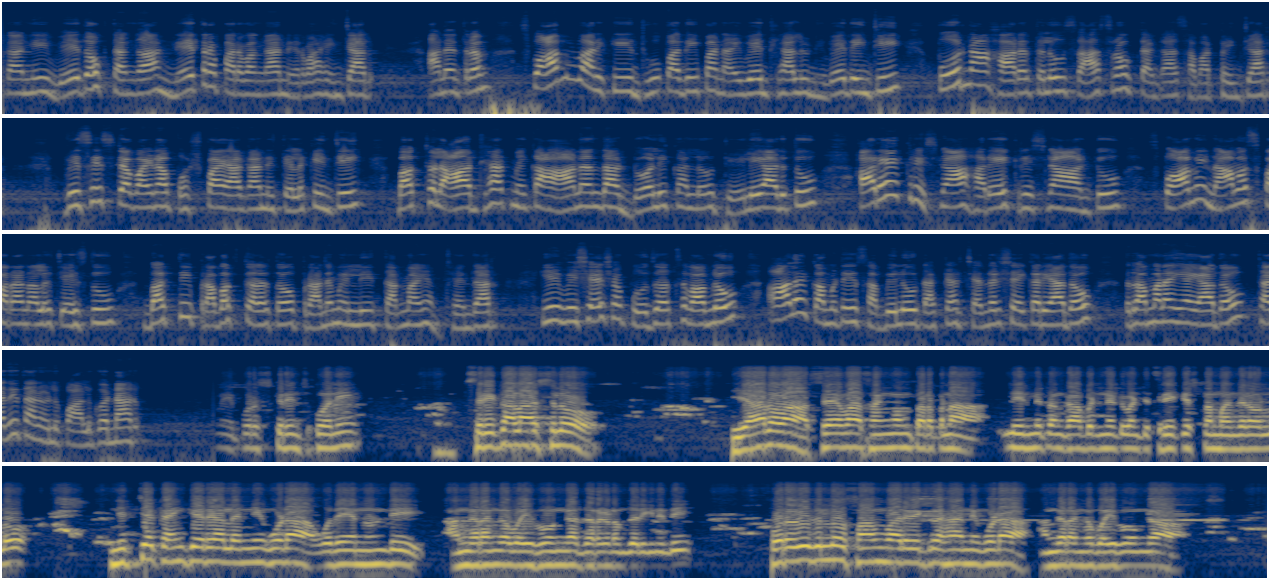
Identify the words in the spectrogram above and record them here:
యాగాన్ని వేదోక్తంగా నేత్రపర్వంగా నిర్వహించారు. అనంతరం స్వామివారికి ధూపదీప నైవేద్యాలు నివేదించి పూర్ణాహారతులు శాస్త్రోక్తంగా సమర్పించారు. విశిష్టమైన పుష్పయాగాన్ని తిలకించి భక్తుల ఆధ్యాత్మిక ఆనంద డోలికల్లో తేలియాడుతూ హరే కృష్ణ హరే కృష్ణ అంటూ స్వామి నామస్మరణలు చేస్తూ భక్తి ప్రభక్తులతో ప్రణమిల్లి తన్మయం చెందారు. ఈ విశేష పూజోత్సవంలో ఆలయ కమిటీ సభ్యులు డాక్టర్ చంద్రశేఖర్ యాదవ్ రమణయ్య యాదవ్ తదితరులు పాల్గొన్నారు. పురస్కరించుకొని శ్రీకాళహస్తిలో యాదవ సేవా సంఘం తరపున నిర్మితం కాబడినటువంటి శ్రీకృష్ణ మందిరంలో నిత్య కైంకర్యాలన్నీ కూడా ఉదయం నుండి అంగరంగ వైభవంగా జరగడం జరిగినది. పురవీధుల్లో స్వామివారి విగ్రహాన్ని కూడా అంగరంగ వైభవంగా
